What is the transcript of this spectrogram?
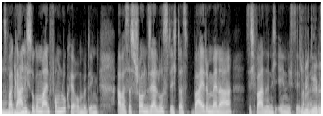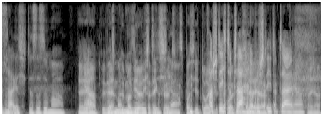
Es war gar nicht so gemeint vom Look her unbedingt. Aber es ist schon sehr lustig, dass beide Männer sich wahnsinnig ähnlich sehen. So wie David und ich. Das ist immer. Ja, Ja. wir werden immer nie so wieder richtig, verwechselt. ja. Das passiert deutlich. Verstehe ich total, Ja, ja. verstehe ich total, ja. Ja, ja.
